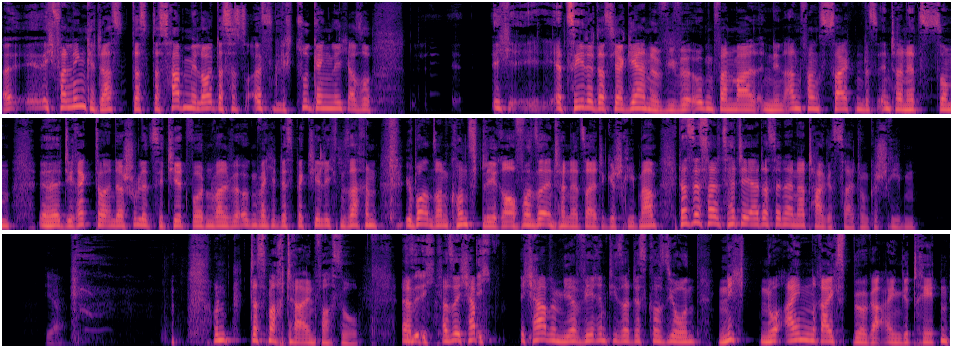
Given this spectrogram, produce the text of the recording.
Äh, Ich verlinke das, das, das haben mir Leute, das ist öffentlich zugänglich, also ich erzähle das ja gerne, wie wir irgendwann mal in den Anfangszeiten des Internets zum äh, Direktor in der Schule zitiert wurden, weil wir irgendwelche despektierlichen Sachen über unseren Kunstlehrer auf unserer Internetseite geschrieben haben. Das ist, als hätte er das in einer Tageszeitung geschrieben. ja. Und das macht er einfach so. Ähm, Also ich- also ich habe ich- habe mir während dieser Diskussion nicht nur einen Reichsbürger eingetreten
